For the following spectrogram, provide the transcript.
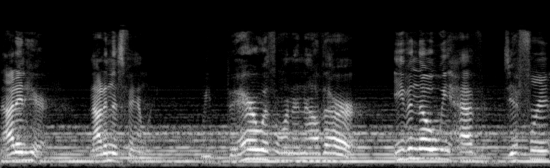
Not in here. Not in this family. We bear with one another. Even though we have different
